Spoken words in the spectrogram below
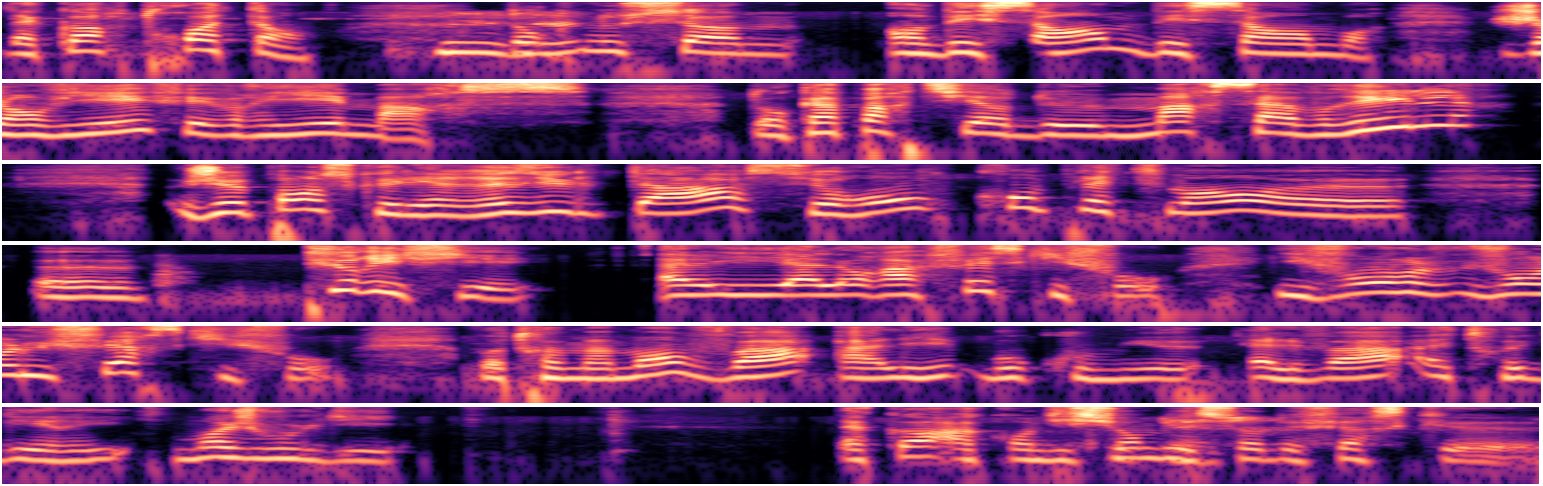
D'accord? Trois temps. Mhm. Donc nous sommes en décembre, décembre, janvier, février, mars. Donc à partir de mars-avril, je pense que les résultats seront complètement euh, euh, purifiés. Elle, elle aura fait ce qu'il faut. Ils vont, vont lui faire ce qu'il faut. Votre maman va aller beaucoup mieux. Elle va être guérie. Moi, je vous le dis. D'accord? À condition, bien sûr, de faire ce que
